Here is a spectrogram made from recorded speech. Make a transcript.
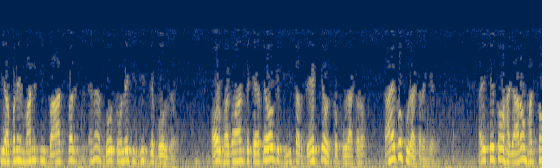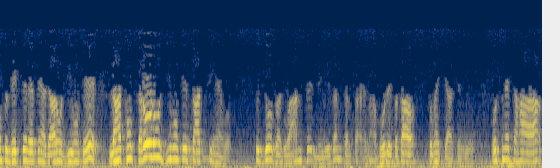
कि अपने मन की बात पर, है ना, दो तोले की जीत से बोल दो। और भगवान से कहते हो कि भीतर देख के उसको पूरा करो। काहे को पूरा करेंगे? ऐसे तो हज़ारों भक्तों को देखते रहते हैं, हज़ारों जीवों के, लाखों करोड़ों जीवों के साक्षी हैं वो। तो जो भगवान से निवेदन करता है ना, बोले, बताओ, तुम्हें क्या चाहिए? उसने कहा,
